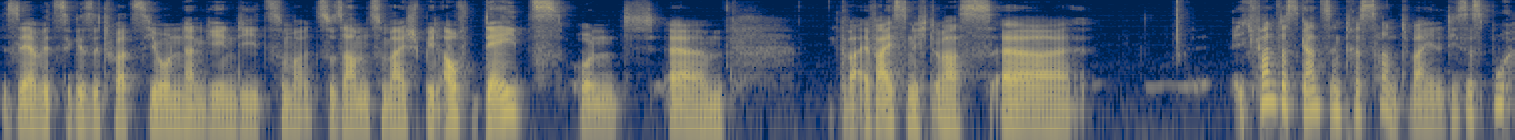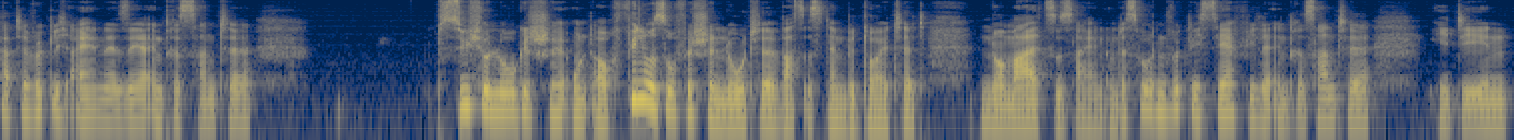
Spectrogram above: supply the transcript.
sehr witzige Situationen. Dann gehen die zum, zusammen zum Beispiel auf Dates und ähm, weiß nicht was. Äh, ich fand das ganz interessant, weil dieses Buch hatte wirklich eine sehr interessante psychologische und auch philosophische Note, was es denn bedeutet, normal zu sein. Und es wurden wirklich sehr viele interessante Ideen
